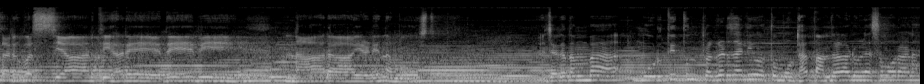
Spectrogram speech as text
सर्वस्यार्थी हरे देवी नारायणी नमोस्तु जगदंबा मूर्तीतून प्रगट झाली हो तो मोठा तांदळा डोळ्यासमोर आणा.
